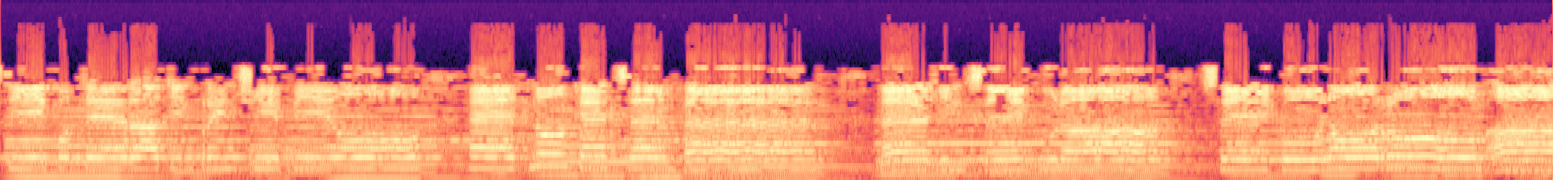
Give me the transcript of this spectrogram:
sicut erat in principio et nunc et semper et in saecula saeculorum. Amen.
